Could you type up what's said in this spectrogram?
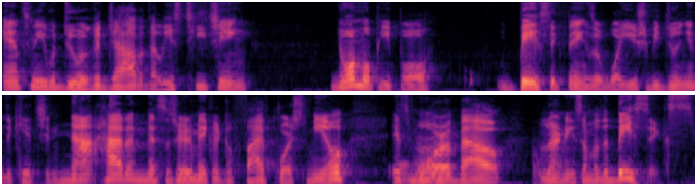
Anthony would do a good job of at least teaching normal people basic things of what you should be doing in the kitchen, not how to necessarily make like a five course meal. It's Mm-hmm. more about learning some of the basics.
